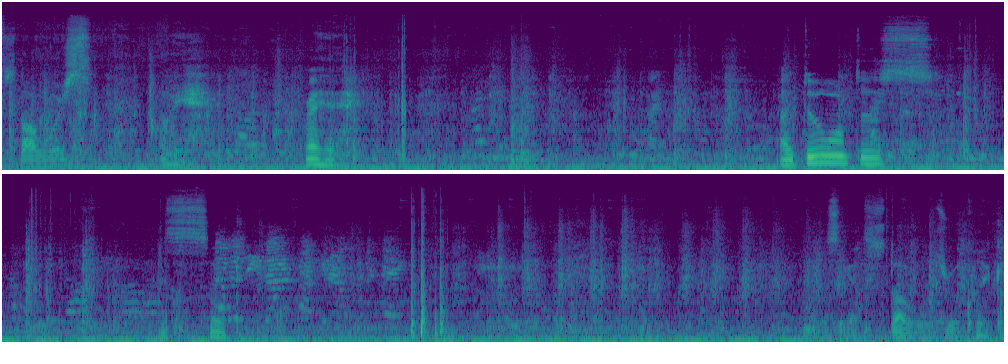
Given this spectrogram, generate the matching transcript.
Star Wars. Oh yeah. Right here. I do want this. It's sick. Let's look at Star Wars real quick.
